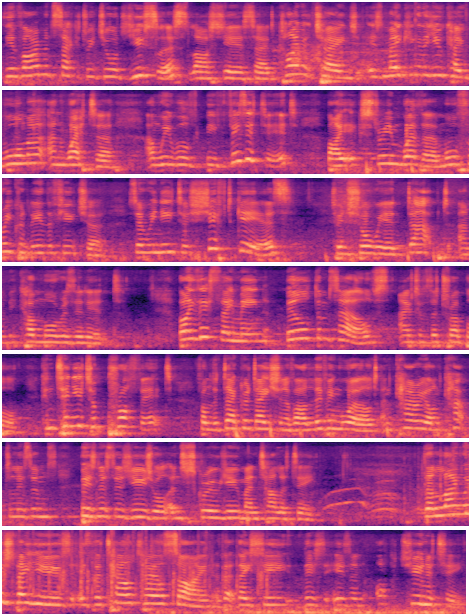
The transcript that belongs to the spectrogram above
The Environment Secretary George Eustice last year said climate change is making the UK warmer and wetter, and we will be visited by extreme weather more frequently in the future. So we need to shift gears to ensure we adapt and become more resilient. By this, they mean build themselves out of the trouble, continue to profit from the degradation of our living world, and carry on capitalism's business as usual and screw you mentality. The language they use is the telltale sign that they see this is an opportunity.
